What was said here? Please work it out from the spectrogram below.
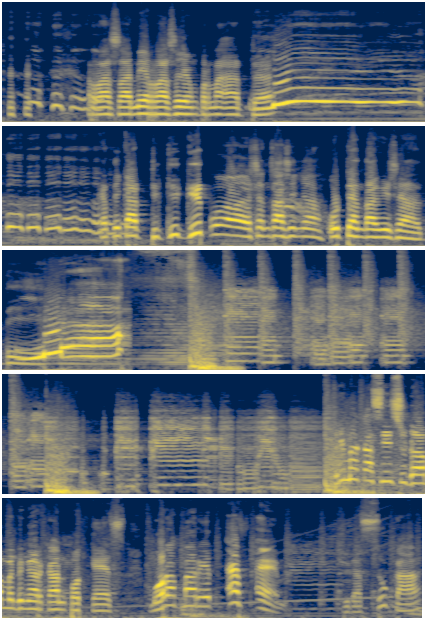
rasanya rasa yang pernah ada. Iya. Ketika digigit, wah sensasinya udah tangis hati. Iya. Terima kasih sudah mendengarkan podcast Morat Marit FM. Jika suka,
